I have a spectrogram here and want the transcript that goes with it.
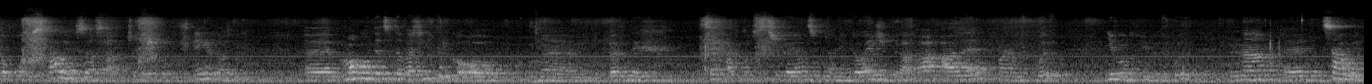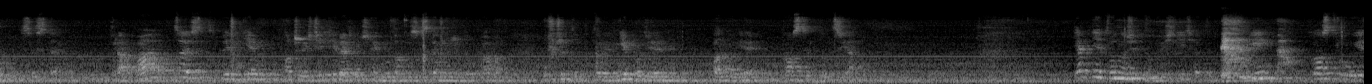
do pozostałych zasad, czy też w odróżnieniu do nich, e, mogą decydować nie tylko o e, pewnych cechach dostrzegających danej gałęzi prawa, ale mają wpływ, niewątpliwy wpływ na cały system prawa, co jest wynikiem oczywiście hierarchicznej budowy systemu źródeł prawa, u szczytu który niepodzielnie panuje konstytucja. Jak nie trudno się domyślić, artykuł drugi konstruuje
